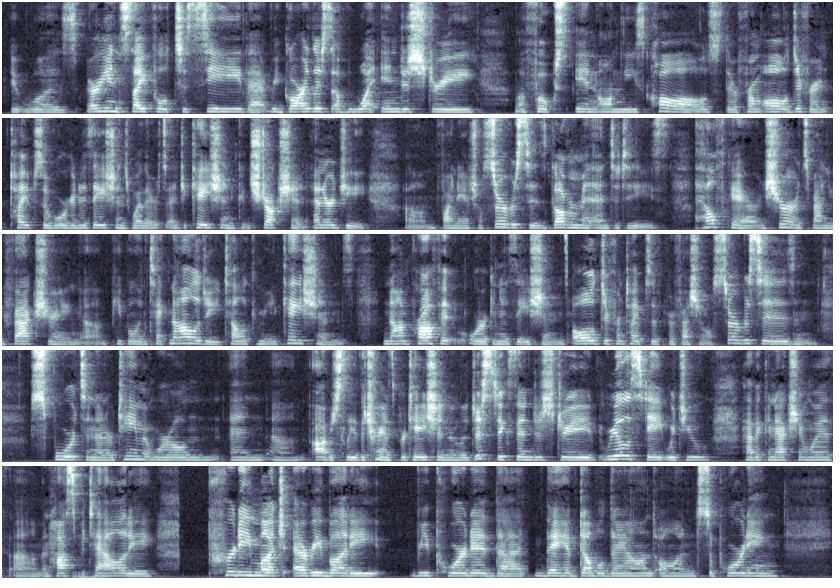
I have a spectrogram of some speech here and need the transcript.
it was very insightful to see that regardless of what industry uh, folks in on these calls, they're from all different types of organizations, whether it's education, construction, energy, um, financial services, government entities, healthcare, insurance, manufacturing, um, people in technology, telecommunications, nonprofit organizations, all different types of professional services and sports and entertainment world and, and um, obviously the transportation and logistics industry real estate which you have a connection with um, and hospitality mm-hmm. pretty much everybody reported that they have doubled down on supporting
